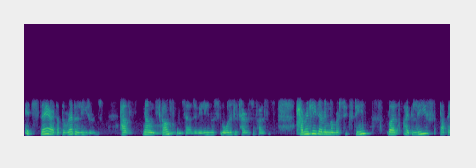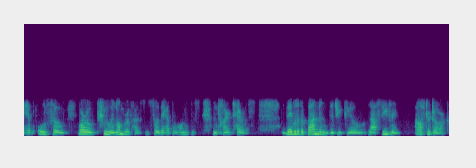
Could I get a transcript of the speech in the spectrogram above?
it's there that the rebel leaders have now ensconced themselves really in a small little terrace of houses. Currently, they're in number 16, but I believe that they have also burrowed through a number of houses, so they have run of this entire terrace. They would have abandoned the GPO last evening after dark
